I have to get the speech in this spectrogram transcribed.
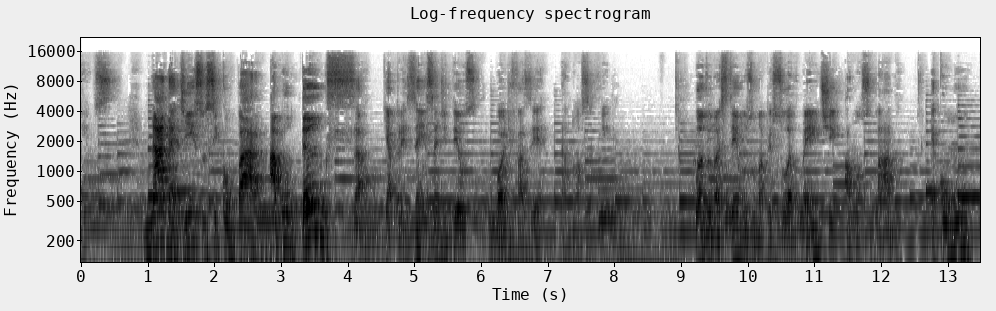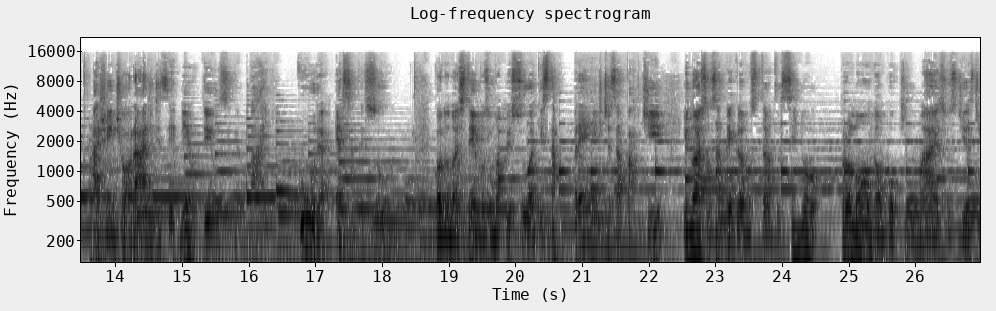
Deus. Nada disso se compara à mudança que a presença de Deus pode fazer na nossa vida. Quando nós temos uma pessoa doente ao nosso lado, é comum a gente orar e dizer: Meu Deus e meu Pai, cura essa pessoa. Quando nós temos uma pessoa que está prestes a partir e nós nos apegamos tanto, Senhor, prolonga um pouquinho mais os dias de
